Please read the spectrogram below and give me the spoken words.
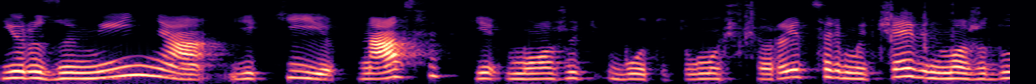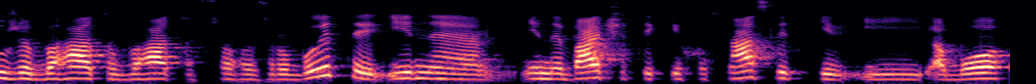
і розуміння, які наслідки можуть бути. Тому що рицар мечей він може дуже багато багато всього зробити і не, і не бачити якихось наслідків, і або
